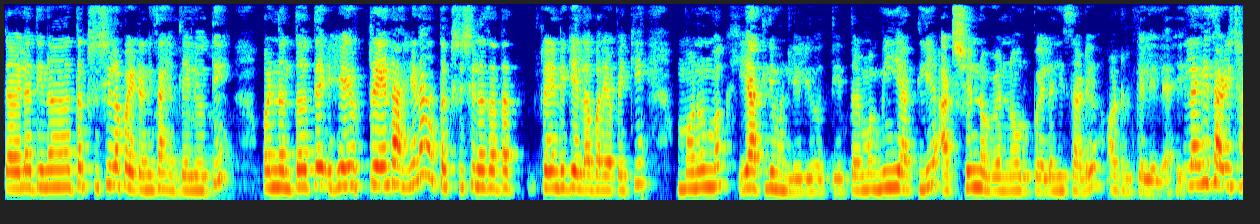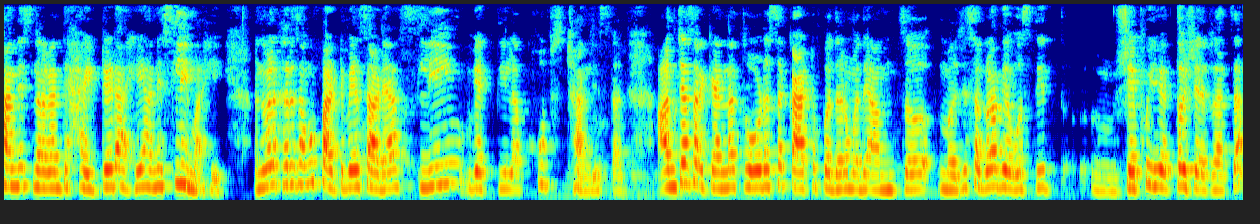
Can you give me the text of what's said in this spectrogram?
त्यावेळेला तिनं तक्षशिला पैठणी सांगितलेली होती. पण नंतर ते हे ट्रेंड आहे ना तक्षशिला जातात ट्रेंड गेला बऱ्यापैकी. म्हणून मग यातली म्हणलेली होती. तर मग मी यातली आठशे नव्याण्णव रुपयाला ही साडी ऑर्डर केलेली आहे. तिला ही साडी छान दिसणार कारण ती हायटेड आहे आणि स्लिम आहे. आणि मला खरं सांगू पार्टीवेअर साड्या स्लिम व्यक्तीला खूप छान दिसतात. आमच्यासारख्यांना थोडंसं काठ पदरमध्ये आमचं म्हणजे सगळा व्यवस्थित शेप येतो शरीराचा.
